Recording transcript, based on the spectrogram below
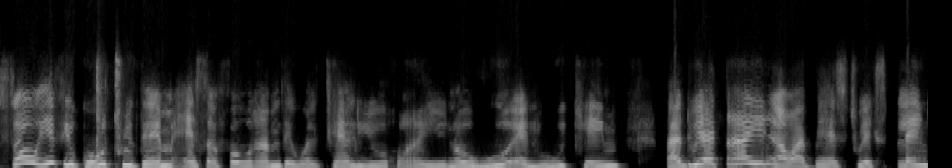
So if you go to them as a forum, they will tell you, "Hore, you know, who and who came. But we are trying our best to explain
